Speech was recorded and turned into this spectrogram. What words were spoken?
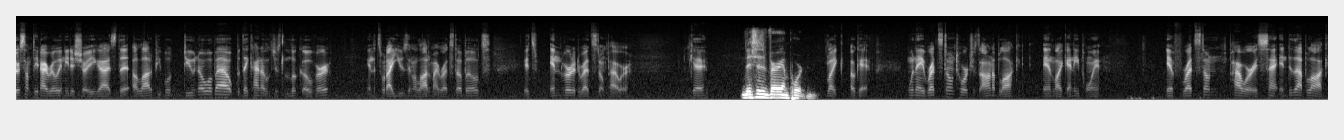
there's something I really need to show you guys that a lot of people do know about, but they kind of just look over, and it's what I use in a lot of my redstone builds. It's inverted redstone power. Okay? This is very important. Like, okay, when a redstone torch is on a block in like any point, if redstone power is sent into that block,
